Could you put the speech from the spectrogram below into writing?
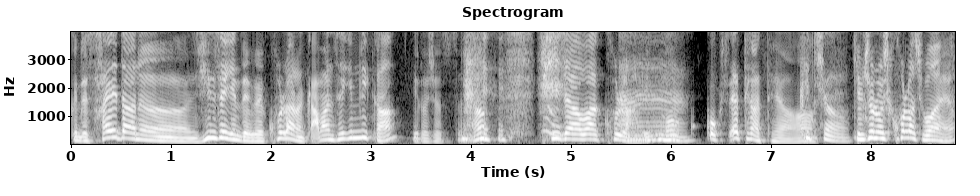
근데 사이다는 흰색인데 왜 콜라는 까만색입니까? 이러셨어요. 피자와 콜라 아. 뭐꼭 세트 같아요. 그쵸. 김천호 씨 콜라 좋아해요?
